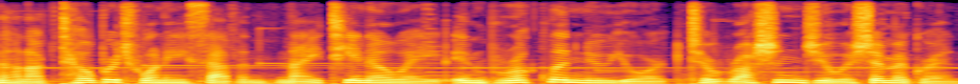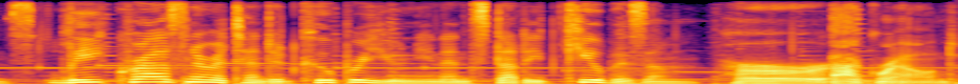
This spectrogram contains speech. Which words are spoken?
on October 27, 1908, in Brooklyn, New York, to Russian Jewish immigrants, Lee Krasner attended Cooper Union and studied Cubism. Her background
